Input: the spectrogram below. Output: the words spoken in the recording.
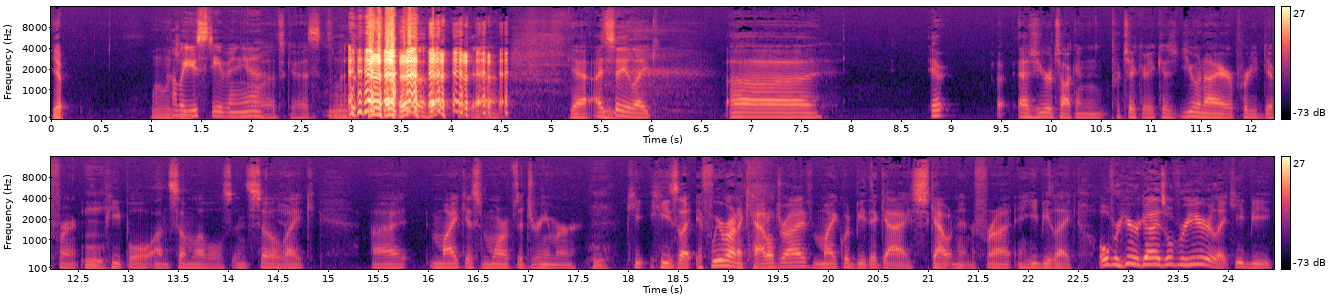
yep. What would How about you, Stephen? Yeah. Oh, that's good. Yeah. Yeah, I'd say like, uh, it, as you were talking, particularly because you and I are pretty different Mm. people on some levels, and so Yeah. like, uh, Mike is more of the dreamer. Hmm. He, he's like, if we were on a cattle drive, Mike would be the guy scouting in front, and he'd be like, "Over here, guys, over here!" Like he'd be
